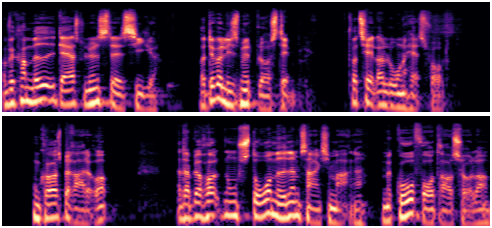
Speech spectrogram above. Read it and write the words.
og vi kom med i deres lønstatistikker, og det var ligesom et blåstempel, fortæller Lone Hasford. Hun kan også berette om, at der blev holdt nogle store medlemsarrangementer med gode foredragsholdere.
